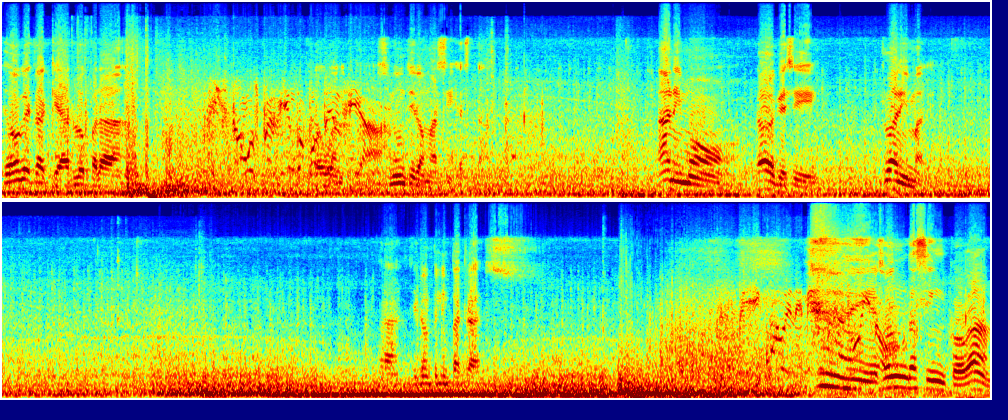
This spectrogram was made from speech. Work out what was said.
Tengo que traquearlo para... ¡Estamos perdiendo Pero bueno, potencia! sin un tiro más y ya está. ¡Ánimo! Claro que sí. Tú animales. Va, tira un pelín para atrás. ¡Vehículo enemigo Ay, destruido! ronda 5, va.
